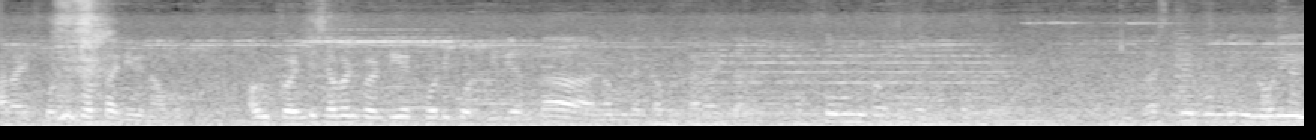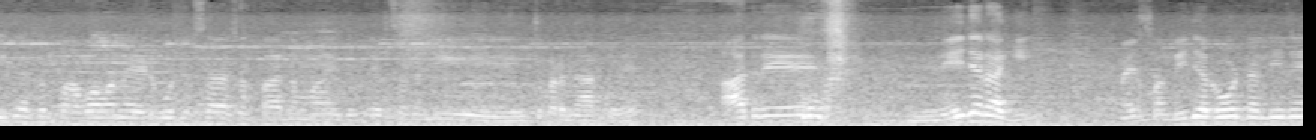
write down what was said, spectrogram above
ಆರೈದು ಕೋಟಿ ಕೊಡ್ತಾ ಇದ್ದೀವಿ ನಾವು. ಅವರು ಟ್ವೆಂಟಿ ಸೆವೆನ್ ಟ್ವೆಂಟಿ ಏಯ್ಟ್ ಕೋಟಿ ಕೊಡ್ತೀವಿ ಅಂತ ನಮ್ಮ ಲೆಕ್ಕ ಪ್ರಕಾರ ಇದ್ದಾರೆ. ರಸ್ತೆ ಗುಂಡಿ ನೋಡಿ ಈಗ ಸ್ವಲ್ಪ ಹವಾಮಾನ ಎರಡು ಮೂರು ದಿವಸ ಸ್ವಲ್ಪ ನಮ್ಮ ಇದು ಕೆಲಸದಲ್ಲಿ ಹೆಚ್ಚು ಕಡಿಮೆ ಆಗ್ತದೆ. ಆದರೆ ಮೇಜರಾಗಿ ಮೇಜರ್ ರೋಡ್ನಲ್ಲಿನೇ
